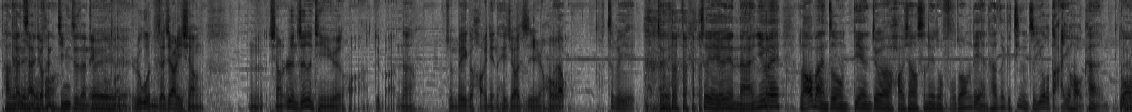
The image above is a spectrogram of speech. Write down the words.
它看起来就很精致的那个对如果你在家里想，嗯，想认真的听音乐的话，对吧？那准备一个好一点的黑胶机，然后啊这个也 对，这个也有点难，因为老板这种店就好像是那种服装店，它那个镜子又大又好看，光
